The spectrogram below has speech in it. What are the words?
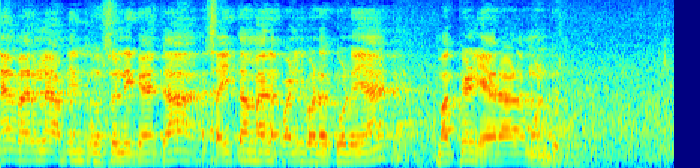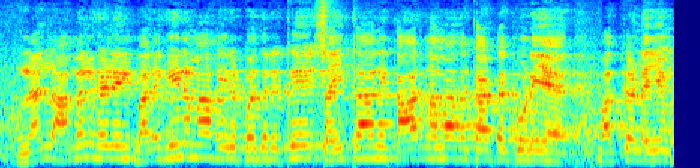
ஏன் வரல அப்படின்னு சொல்லி கேட்டால் சைத்தா மேலே பழிபடக்கூடிய மக்கள் ஏராளம் உண்டு. நல் அமல்களில் பலகீனமாக இருப்பதற்கு சைத்தானை காரணமாக காட்டக்கூடிய மக்களையும்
